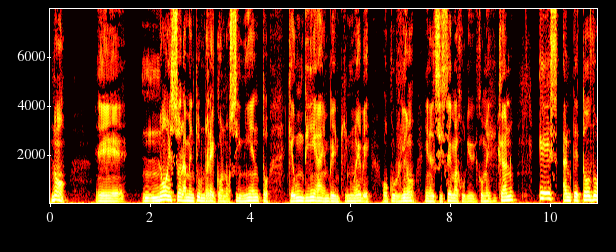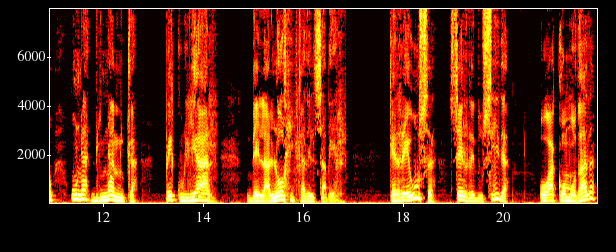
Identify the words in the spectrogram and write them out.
no, eh, no es solamente un reconocimiento que un día en 29 ocurrió en el sistema jurídico mexicano, es ante todo una dinámica peculiar de la lógica del saber, que rehúsa ser reducida o acomodada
